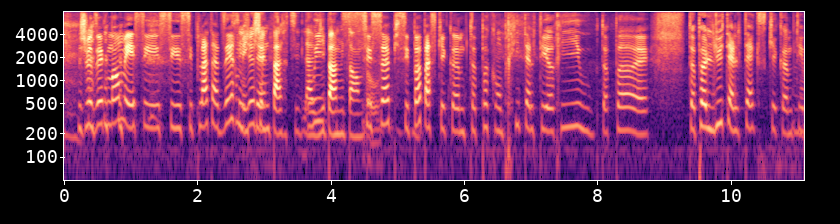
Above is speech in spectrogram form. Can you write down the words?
je veux dire, non, mais c'est plate à dire, mais C'est juste une partie de la vie parmi tant d'autres. C'est ça, puis c'est pas parce que comme t'as pas compris telle théorie ou t'as pas... Euh, t'as pas lu tel texte que comme t'es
